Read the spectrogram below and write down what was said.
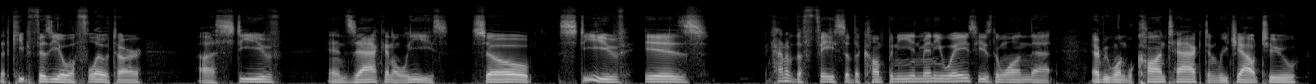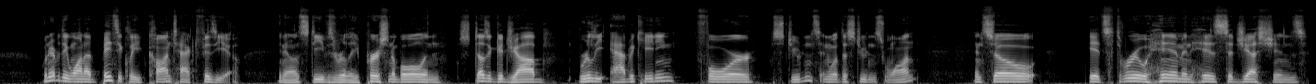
that keep physeo afloat are uh, Steve and Zach and Elise. So Steve is kind of the face of the company in many ways. He's the one that everyone will contact and reach out to whenever they want to basically contact physeo. You know, Steve's really personable and does a good job really advocating for students and what the students want. And so it's through him and his suggestions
